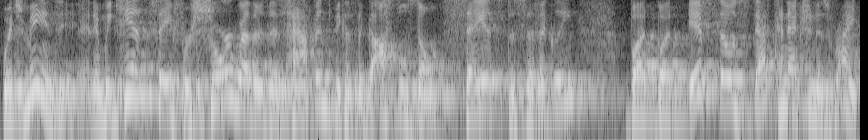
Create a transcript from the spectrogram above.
Which means, and we can't say for sure whether this happened because the Gospels don't say it specifically, but, but if those, that connection is right,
